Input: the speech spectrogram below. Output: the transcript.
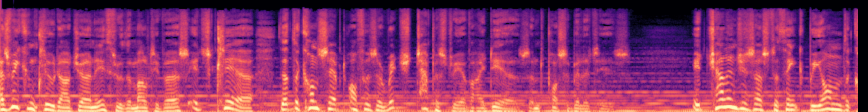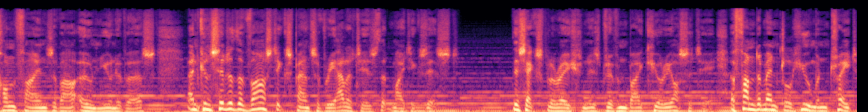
As we conclude our journey through the multiverse, it's clear that the concept offers a rich tapestry of ideas and possibilities. It challenges us to think beyond the confines of our own universe and consider the vast expanse of realities that might exist. This exploration is driven by curiosity, a fundamental human trait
